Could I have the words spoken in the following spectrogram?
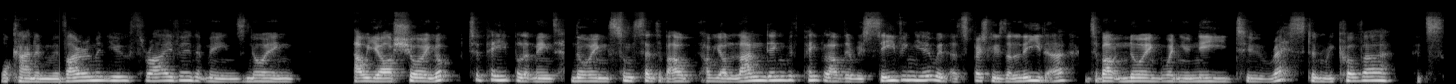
what kind of environment you thrive in it means knowing how you're showing up to people. It means knowing some sense of how, how you're landing with people, how they're receiving you, especially as a leader. It's about knowing when you need to rest and recover. It's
